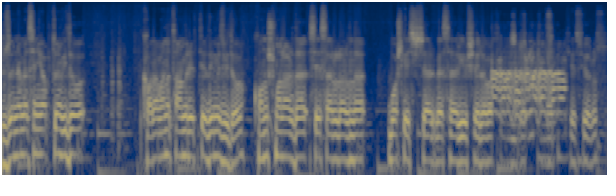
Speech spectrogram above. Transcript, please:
Düzenlemesini yaptığım video karavanı tamir ettirdiğimiz video. Konuşmalarda, ses aralarında boş geçişler vesaire gibi şeyler varsa onları kesiyoruz.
